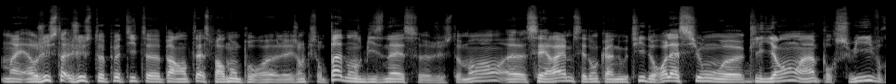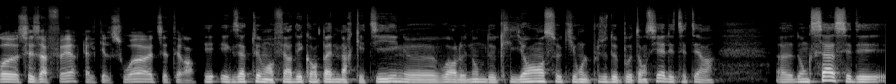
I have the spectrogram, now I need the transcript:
Ouais, alors juste, juste petite euh, parenthèse, pardon, pour euh, les gens qui sont pas dans ce business, euh, justement. CRM, c'est donc un outil de relation client hein, pour suivre ses affaires, quelles qu'elles soient, etc. Et exactement, faire des campagnes marketing, voir le nombre de clients, ceux qui ont le plus de potentiel, etc. donc ça, c'est des,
